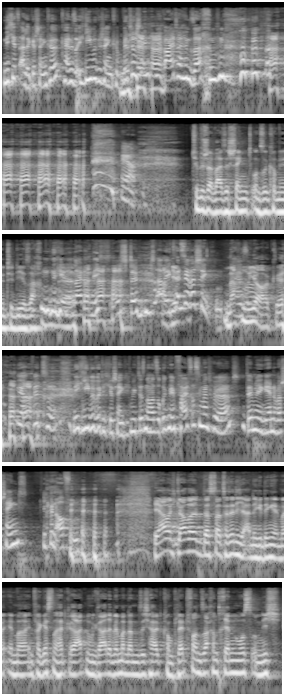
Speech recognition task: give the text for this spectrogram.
nicht jetzt alle Geschenke, keine Sorge, ich liebe Geschenke. Bitte schenkt mir weiterhin Sachen. ja. Typischerweise schenkt unsere Community dir Sachen. Nee, leider nicht, das stimmt. Aber ihr könnt mir was schenken. Nach also. New York. ja, bitte. Nee, ich liebe wirklich Geschenke. Ich möchte das nochmal zurücknehmen. Falls das jemand hört, der mir gerne was schenkt, ich bin offen. ja, aber ich glaube, dass da tatsächlich einige Dinge immer, immer in Vergessenheit geraten. Und gerade wenn man dann sich halt komplett von Sachen trennen muss und nicht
